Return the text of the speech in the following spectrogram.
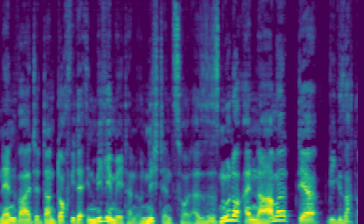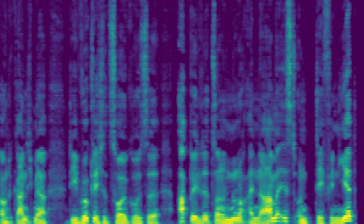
Nennweite dann doch wieder in Millimetern und nicht in Zoll. Also es ist nur noch ein Name, der, wie gesagt, auch gar nicht mehr die wirkliche Zollgröße abbildet, sondern nur noch ein Name ist und definiert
